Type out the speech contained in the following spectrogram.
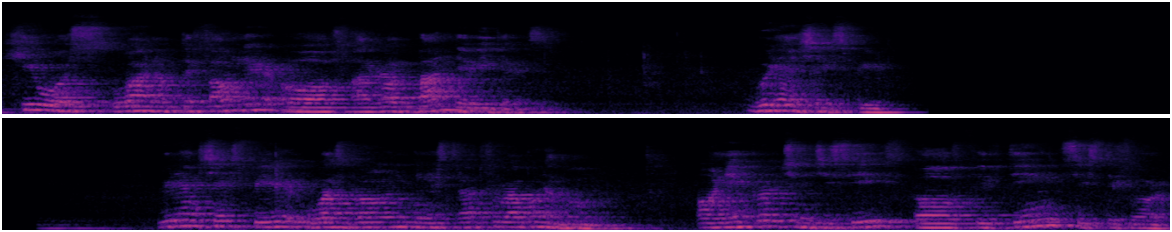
He was one of the founders of a rock band, The Beatles. William Shakespeare. William Shakespeare was born in Stratford-upon-Avon on April 26 of 1564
